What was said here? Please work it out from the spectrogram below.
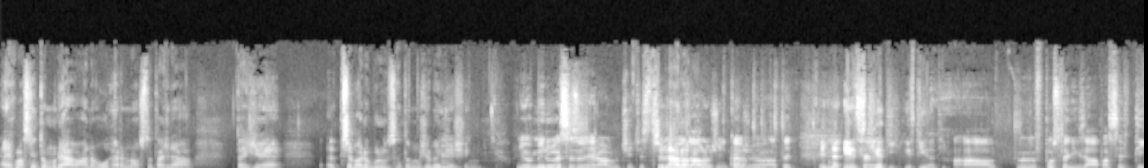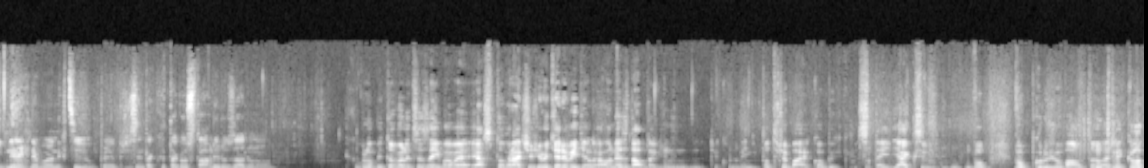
a jak vlastně tomu dává novou hernost a tak dále. Takže eh, třeba do budoucna to může být řešení. Jo, v minulé sezóně hrál určitě středového záložníka, ano. že jo, a teď I, v- v téhletý, i v a v, v posledních zápasech, týdnech, nebo nechci úplně přesně, tak, tak ho stáhli dozadu, no. Jako bylo by to velice zajímavé. Já jsem to hráče v životě neviděl, já ho neznám, takže jako není potřeba, jako abych se tady nějak si ob- obkružoval to a řekl,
